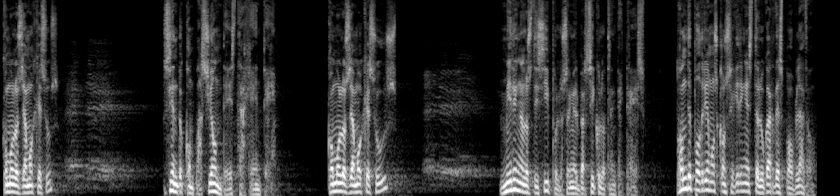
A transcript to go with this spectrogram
¿Cómo los llamó Jesús? Siento compasión de esta gente. ¿Cómo los llamó Jesús? Miren a los discípulos en el versículo 33. ¿Dónde podríamos conseguir en este lugar despoblado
